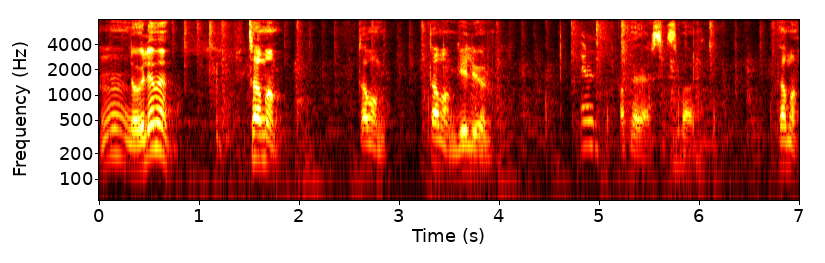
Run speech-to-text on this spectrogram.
Hı, öyle mi? Tamam. Tamam. Tamam geliyorum. Evet. Affedersiniz pardon. Tamam.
